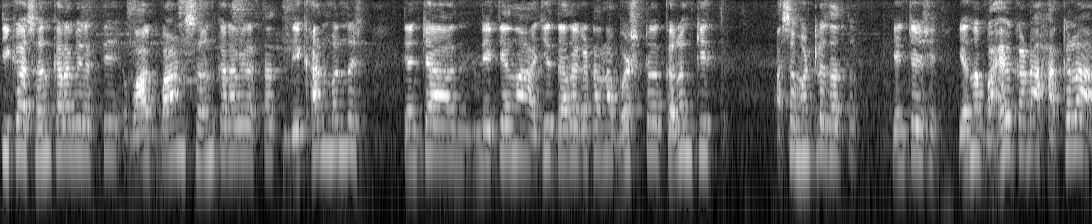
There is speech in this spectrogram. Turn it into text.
टीका सहन करावी लागते वाघबाण सहन करावे लागतात. लेखांमधनं त्यांच्या नेत्यांना अजितदादा गटांना भ्रष्ट कलंकित असं म्हटलं जातं. त्यांच्याविषयी यांना बाहेर काढा हाकला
